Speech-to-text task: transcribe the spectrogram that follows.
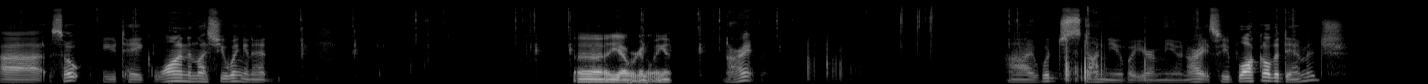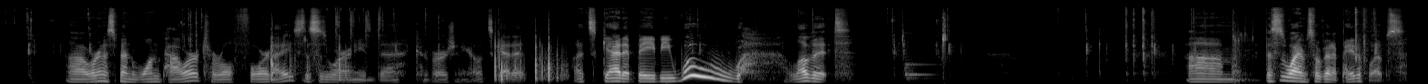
Uh, so you take one unless you wing in it. Uh, yeah, we're gonna wing it. All right. I would stun you, but you're immune. All right, so you block all the damage. Uh, we're gonna spend one power to roll four dice. This is where I need the conversion here. Let's get it. Let's get it, baby. Woo! Love it. Um, this is why I'm so good at pay to flips.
